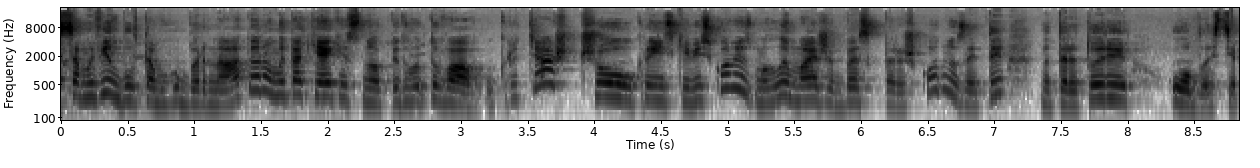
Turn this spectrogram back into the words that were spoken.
Саме він був там губернатором і так якісно підготував укриття, що українські військові змогли майже безперешкодно зайти на територію області.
